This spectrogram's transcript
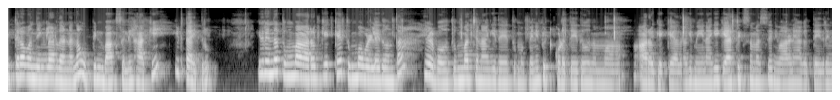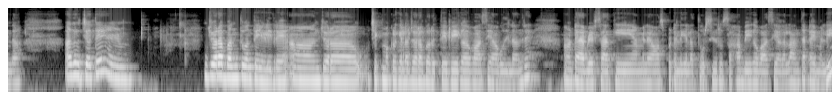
ಈ ಥರ ಒಂದು ಇಂಗ್ಲಾರ್ದ ಹಣ್ಣನ್ನು ಉಪ್ಪಿನ ಬಾಕ್ಸಲ್ಲಿ ಹಾಕಿ ಇಡ್ತಾಯಿದ್ರು ಇದರಿಂದ ತುಂಬ ಆರೋಗ್ಯಕ್ಕೆ ತುಂಬ ಒಳ್ಳೆಯದು ಅಂತ ಹೇಳ್ಬೋದು. ತುಂಬ ಚೆನ್ನಾಗಿದೆ, ತುಂಬ ಬೆನಿಫಿಟ್ ಕೊಡುತ್ತೆ ಇದು ನಮ್ಮ ಆರೋಗ್ಯಕ್ಕೆ. ಅದರಾಗಿ ಮೇಯ್ನಾಗಿ ಗ್ಯಾಸ್ಟ್ರಿಕ್ ಸಮಸ್ಯೆ ನಿವಾರಣೆ ಆಗುತ್ತೆ ಇದರಿಂದ. ಅದ್ರ ಜೊತೆ ಜ್ವರ ಬಂತು ಅಂತ ಹೇಳಿದರೆ ಜ್ವರ ಚಿಕ್ಕ ಮಕ್ಕಳಿಗೆಲ್ಲ ಜ್ವರ ಬರುತ್ತೆ, ಬೇಗ ವಾಸಿ ಆಗೋದಿಲ್ಲ ಅಂದರೆ ಟ್ಯಾಬ್ಲೆಟ್ಸ್ ಹಾಕಿ, ಆಮೇಲೆ ಹಾಸ್ಪಿಟಲ್ಗೆಲ್ಲ ತೋರಿಸಿದ್ರು ಸಹ ಬೇಗ ವಾಸಿ ಆಗಲ್ಲ ಅಂಥ ಟೈಮಲ್ಲಿ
